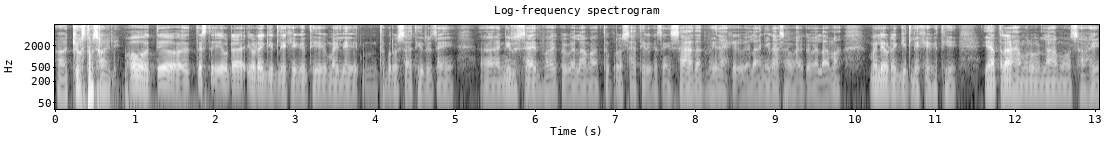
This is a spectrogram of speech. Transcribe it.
कस्तो छ अहिले? हो त्यो त्यस्तै एउटा एउटा गीत लेखेको थिएँ मैले। थुप्रो साथीहरू चाहिँ निरुत्साहित भएको बेलामा थुप्रो साथीहरूको चाहिँ शहादत भइराखेको बेला निराशा भएको बेलामा मैले एउटा गीत लेखेको थिएँ यात्रा हाम्रो लामो छ है।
